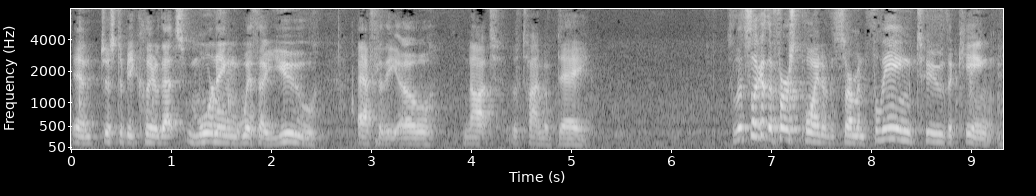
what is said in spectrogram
And just to be clear, that's mourning with a U after the O, not the time of day. So let's look at the first point of the sermon fleeing to the king.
